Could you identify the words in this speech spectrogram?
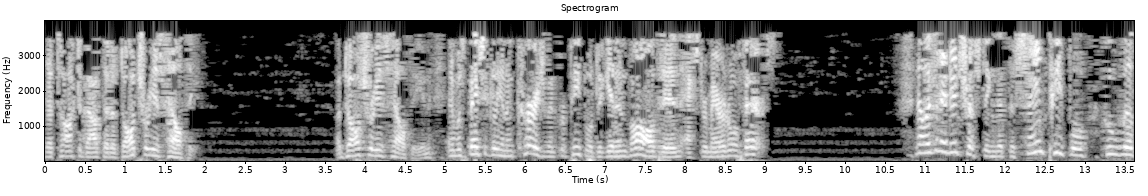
that talked about that adultery is healthy. Adultery is healthy. And, and it was basically an encouragement for people to get involved in extramarital affairs. Now, isn't it interesting that the same people who will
